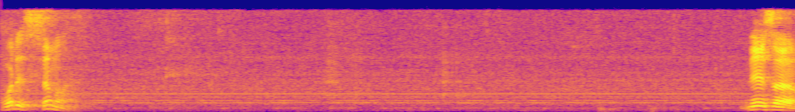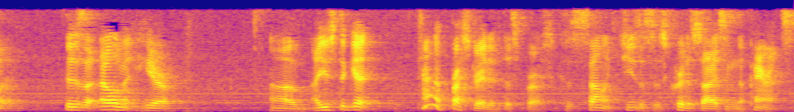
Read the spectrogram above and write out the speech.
what is similar? There's a there's an element here. Uh, I used to get kind of frustrated at this verse because it sounded like Jesus is criticizing the parents.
